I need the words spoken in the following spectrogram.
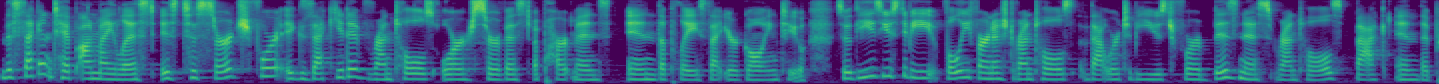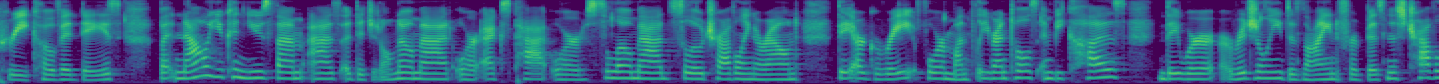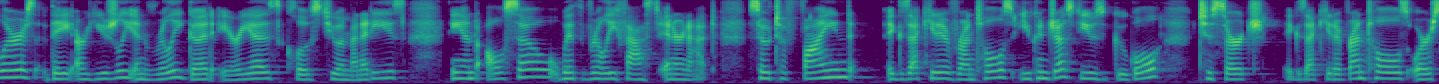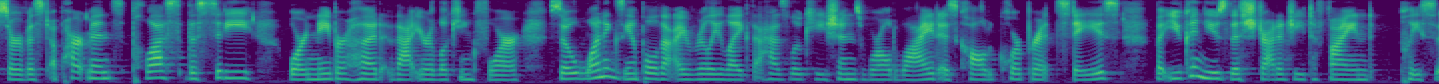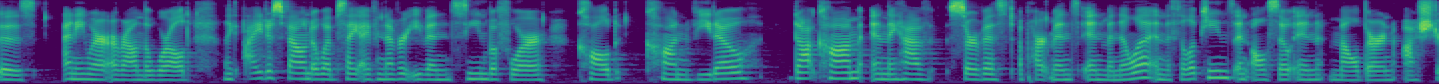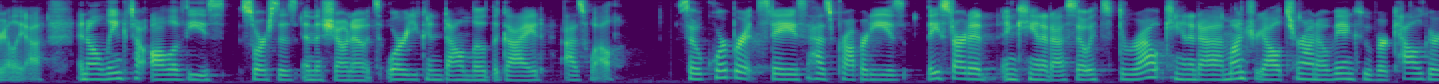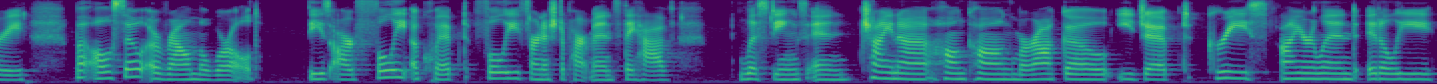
The second tip on my list is to search for executive rentals or serviced apartments in the place that you're going to. So these used to be fully furnished rentals that were to be used for business rentals back in the pre COVID days, but now you can use them as a digital nomad or expat or slow mad, slow traveling around. They are great for monthly rentals. And because they were originally designed for business travelers, they are usually usually in really good areas close to amenities and also with really fast internet. So to find executive rentals, you can just use Google to search executive rentals or serviced apartments, plus the city or neighborhood that you're looking for. So, one example that I really like that has locations worldwide is called Corporate Stays, but you can use this strategy to find places anywhere around the world. Like I just found a website I've never even seen before called Convito.com and they have serviced apartments in Manila in the Philippines and also in Melbourne, Australia. And I'll link to all of these sources in the show notes or you can download the guide as well. So, Corporate Stays has properties. They started in Canada, so it's throughout Canada Montreal, Toronto, Vancouver, Calgary, but also around the world. These are fully equipped, fully furnished apartments. They have listings in China, Hong Kong, Morocco, Egypt, Greece, Ireland, Italy,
